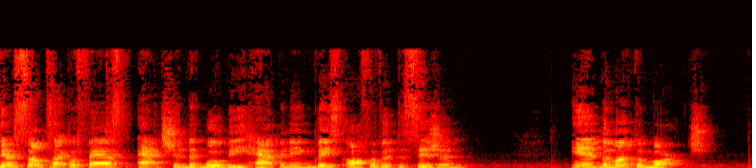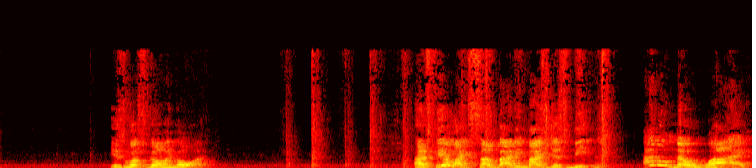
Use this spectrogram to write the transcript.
there's some type of fast action that will be happening based off of a decision in the month of March, is what's going on. I feel like somebody might just be, I don't know why.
